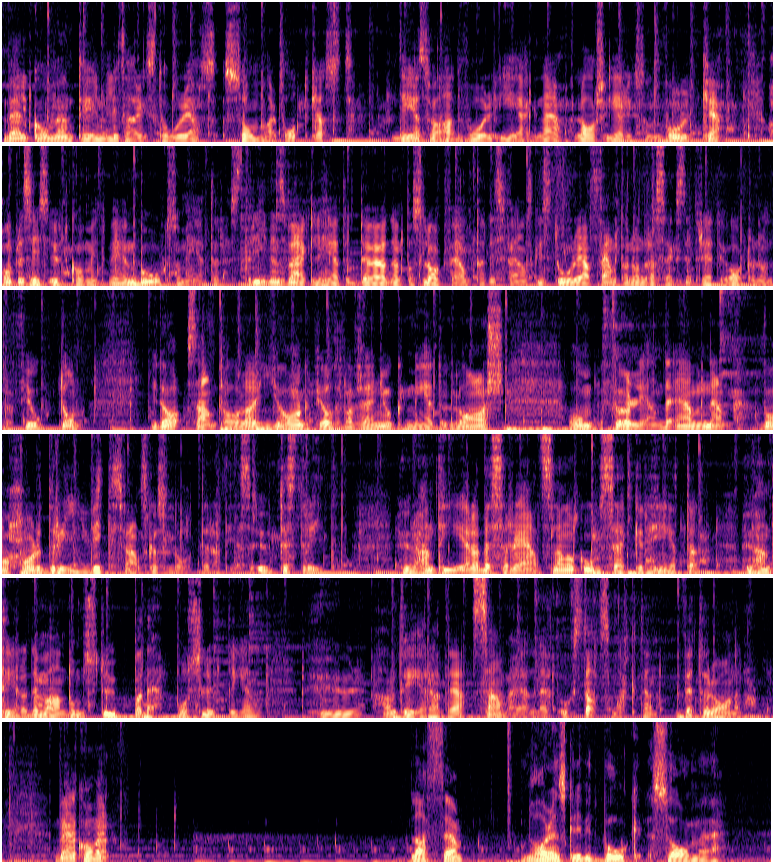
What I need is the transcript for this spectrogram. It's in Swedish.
Välkommen till Militärhistorias sommarpodcast. Det är så att vår egna Lars Eriksson Wolke har precis utkommit med en bok som heter Stridens verklighet, döden på slagfältet i svensk historia 1563 1814. Idag samtalar jag, Piotr Wawrzeniuk, med Lars om följande ämnen. Vad har drivit svenska soldater att ge sig ut i strid? Hur hanterades rädslan och osäkerheten? Hur hanterade man de stupade? Och slutligen, hur hanterade samhället och statsmakten veteranerna? Välkommen! Lasse, du har en skrivit bok som eh,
